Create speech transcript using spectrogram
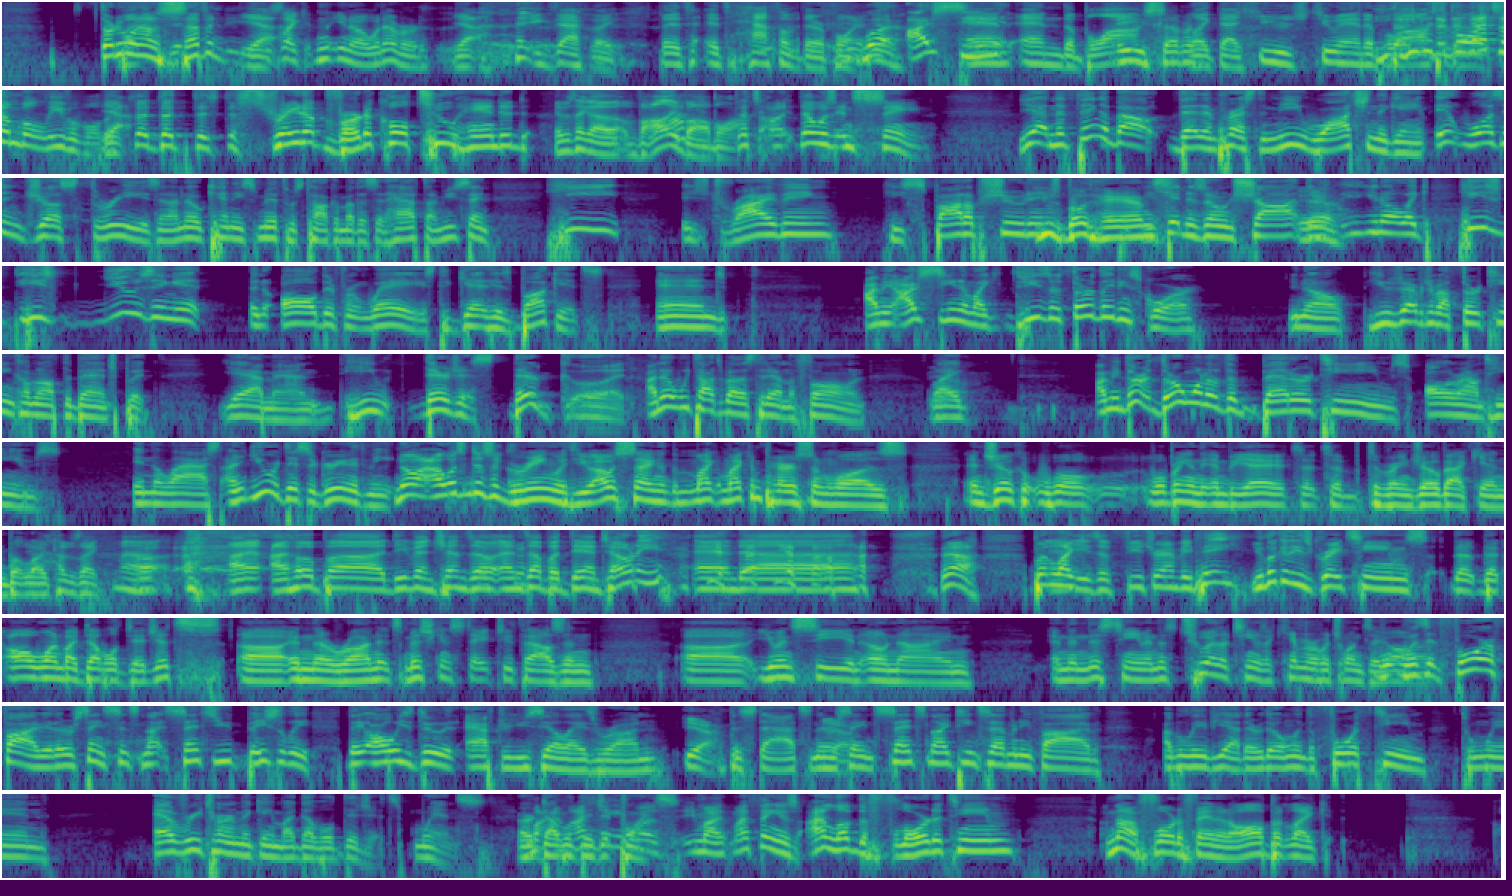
31 But out of the- 70 yeah. is like you know whatever. Yeah, exactly. It's, it's half of their point. Well, I've seen and and the block, 87. like that huge two-handed He- he block. was Th- going- that's unbelievable. Yeah. The, the, the, the straight up vertical two handed it was like a volleyball block. That's uh, that was insane. Yeah, and the thing about that impressed me watching the game, it wasn't just threes. And I know Kenny Smith was talking about this at halftime. He's saying he is driving, he's spot up shooting, Use both hands. he's getting his own shot. There's- Yeah. You know, like he's he's using it in all different ways to get his buckets. And I mean, I've seen him like he's their third leading scorer. You know, he was averaging about 13 coming off the bench, but yeah, man, he they're just they're good. I know we talked about this today on the phone. Like I mean, they're they're one of the better teams, all around teams in the last. I mean, you were disagreeing with me. No, I wasn't disagreeing with you. I was saying that my my comparison was, and Joe will we'll bring in the NBA to, to, to bring Joe back in, but like I was like, "Man, I, I hope uh, DiVincenzo ends up with D'Antoni, and, uh, yeah, but and like he's a future MVP. you look at these great teams that, that all won by double digits uh, in their run. It's Michigan State 2000, uh, UNC in 09, and then this team, and there's two other teams. I can't remember which ones they are. Was it four or five? Yeah, they were saying since ni- since you basically they always do it after UCLA's run. Yeah. the stats, and they were Yeah. saying since 1975, I believe. Yeah, they were the only the fourth team to win every tournament game by double digits wins or My- double my digit points. Was, my, my thing is, I love the Florida team. I'm not a Florida fan at all, but like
